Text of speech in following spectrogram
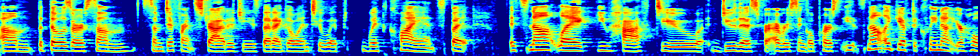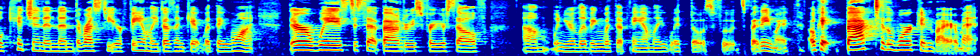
Um, but those are some some different strategies that I go into with with clients. But it's not like you have to do this for every single person. It's not like you have to clean out your whole kitchen and then the rest of your family doesn't get what they want. There are ways to set boundaries for yourself um, when you're living with a family with those foods. But anyway, okay, back to the work environment.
